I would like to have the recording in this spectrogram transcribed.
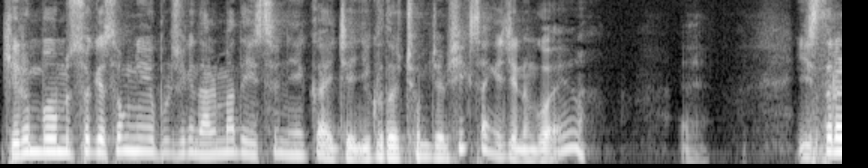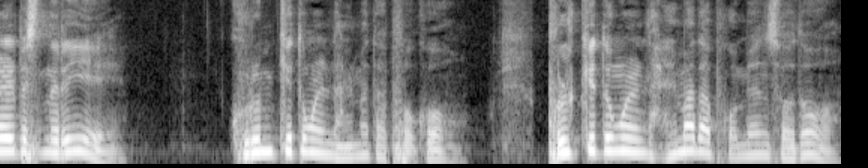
기름 부음 속에 성령의 불 속에 날마다 있으니까 이제 이것도 점점 식상해지는 거예요 예. 이스라엘 백성들이 구름 기둥을 날마다 보고 불 기둥을 날마다 보면서도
